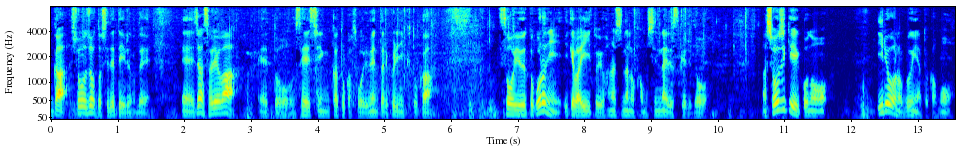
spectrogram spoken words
が症状として出ているので、えー、じゃあそれは、えっ、ー、と、精神科とかそういうメンタルクリニックとか、そういうところに行けばいいという話なのかもしれないですけれど、まあ、正直この医療の分野とかも、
